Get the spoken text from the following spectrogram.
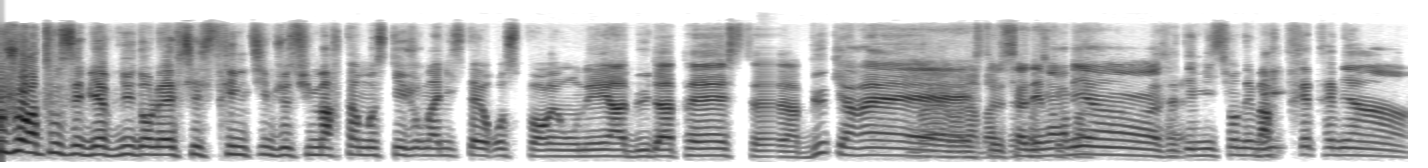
Bonjour à tous et bienvenue dans le FC Stream Team. Je suis Martin Mosnier, journaliste à Eurosport et on est à Budapest, à Bucarest. bah, c'est ça démarre bien, cette Ouais. émission démarre Oui. très très bien.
